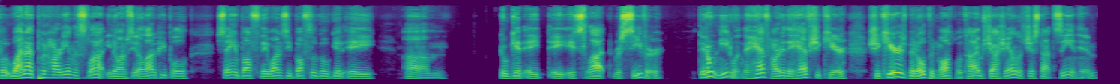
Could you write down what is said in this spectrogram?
But why not put Harty in the slot? You know, I'm seeing a lot of people saying Buff they want to see Buffalo go get a um go get a, a, a slot receiver. They don't need one. They have Harty. They have Shakir. Shakir has been open multiple times. Josh Allen's just not seeing him.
